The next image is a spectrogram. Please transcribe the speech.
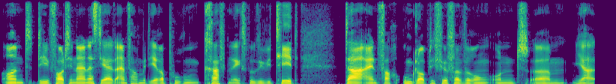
Und die 49ers, die halt einfach mit ihrer puren Kraft und Explosivität da einfach unglaublich für Verwirrung und ähm, ja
